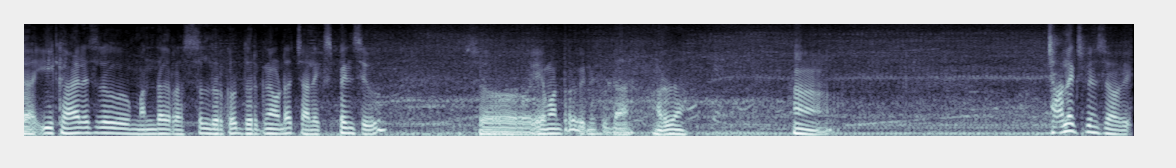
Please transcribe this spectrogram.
ఇక ఈ కాయలు అసలు మన దగ్గర అస్సలు దొరకవు. దొరికినా కూడా చాలా ఎక్స్పెన్సివ్ సో ఏమంటారు వీటిని కూడా అడుగుదా? చాలా ఎక్స్పెన్సివ్ అవి.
